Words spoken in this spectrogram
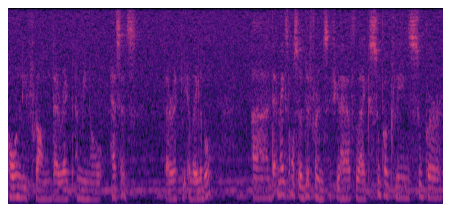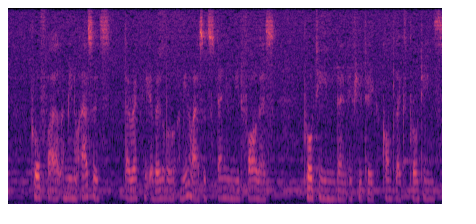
only from direct amino acids directly available. Uh, that makes also a difference if you have like super clean, super profile amino acids, directly available amino acids, then you need far less protein than if you take complex proteins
